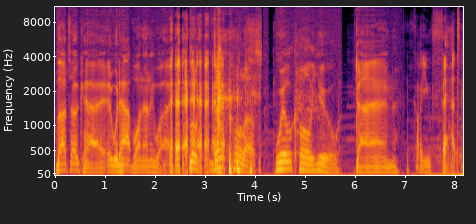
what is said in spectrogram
That's okay. It would have one anyway. Look, don't call us. We'll call you. Dang. Call you fat.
